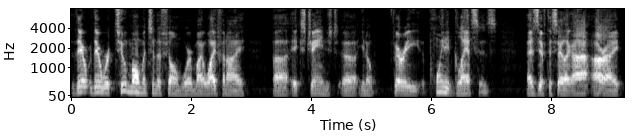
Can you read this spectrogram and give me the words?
there there were two moments in the film where my wife and I uh, exchanged uh, you know very pointed glances, as if to say like ah, all right.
